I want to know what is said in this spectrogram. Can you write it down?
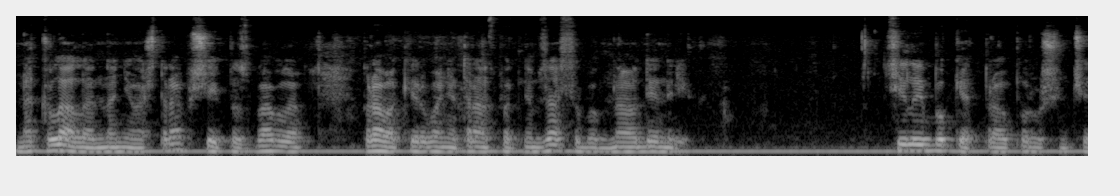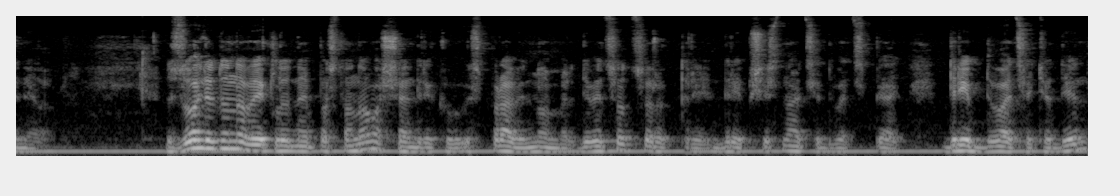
наклала на нього штраф, ще й позбавила права керування транспортним засобом на один рік. Цілий букет правопорушень чинила. З огляду на викладене постанова Шендрікової у справі номер 943 дріб 1625 дріб 21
